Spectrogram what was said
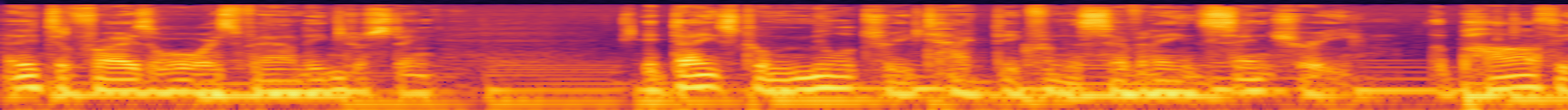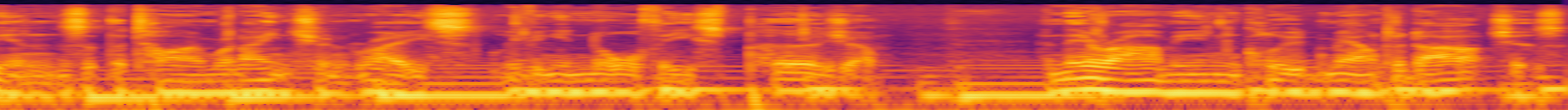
And it's a phrase I've always found interesting. It dates to a military tactic from the 17th century. The Parthians at the time were an ancient race living in northeast Persia, and their army included mounted archers.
